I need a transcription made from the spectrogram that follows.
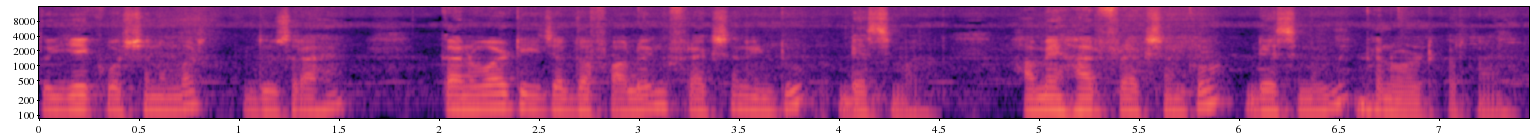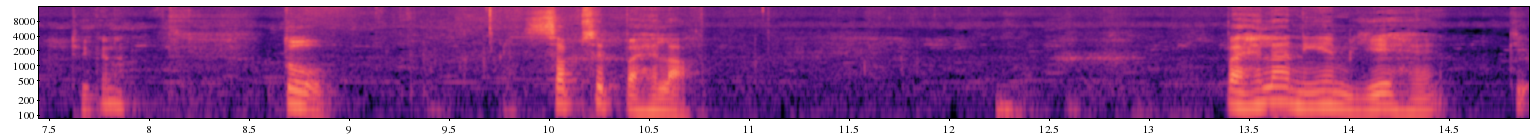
तो ये क्वेश्चन नंबर दूसरा है। Convert each of the following fraction into decimal हमें हर फ्रैक्शन को डेसिमल में कन्वर्ट करना है। ठीक है ना? तो सबसे पहला पहला नियम ये है कि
